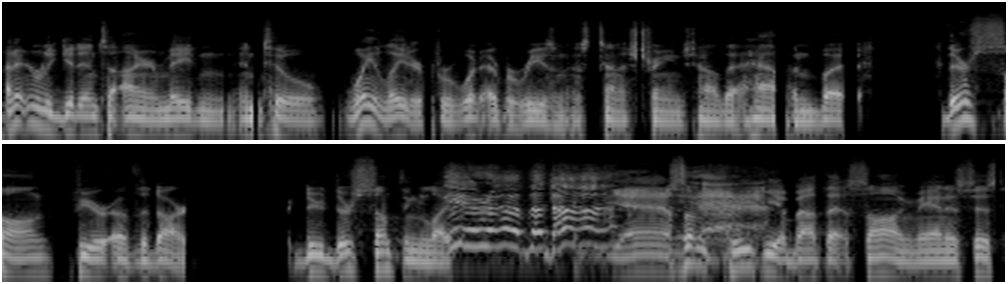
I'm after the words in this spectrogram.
I didn't really get into Iron Maiden until way later for whatever reason. It's kind of strange how that happened, but their song, Fear of the Dark, dude, there's something like Fear of the Dark. Yeah, something yeah. creepy about that song, man. It's just,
